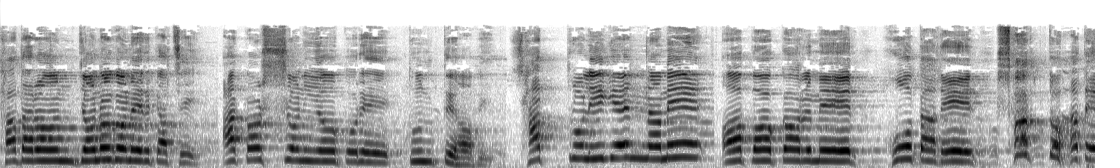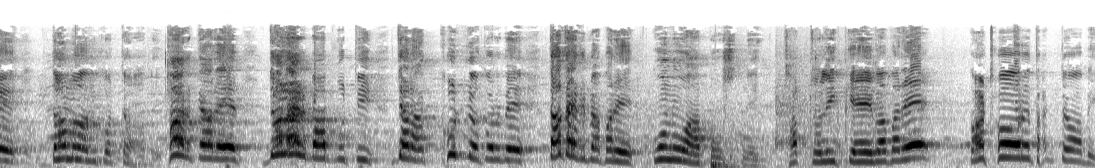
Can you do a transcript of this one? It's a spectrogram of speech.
সাধারণ জনগণের কাছে আকর্ষণীয় করে তুলতে হবে। ছাত্রলীগের নামে অপকর্মের হোতাদের শক্ত হাতে দমন করতে হবে। সরকারের দলের ভাবমূর্তি যারা ক্ষুণ্ণ করবে, তাদের ব্যাপারে কোনো আপোষ নেই। ছাত্রলীগকে এ ব্যাপারে কঠোর থাকতে হবে।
